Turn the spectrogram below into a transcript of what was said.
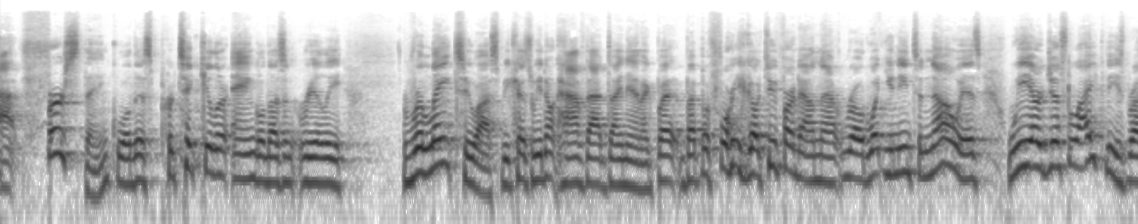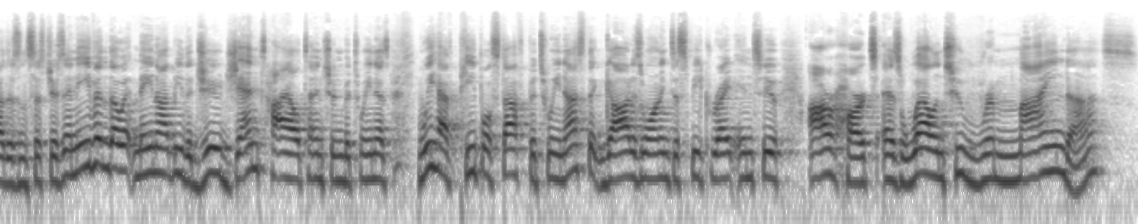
at first think, well, this particular angle doesn't really relate to us because we don't have that dynamic. But, but before you go too far down that road, what you need to know is we are just like these brothers and sisters. And even though it may not be the Jew Gentile tension between us, we have people stuff between us that God is wanting to speak right into our hearts as well and to remind us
